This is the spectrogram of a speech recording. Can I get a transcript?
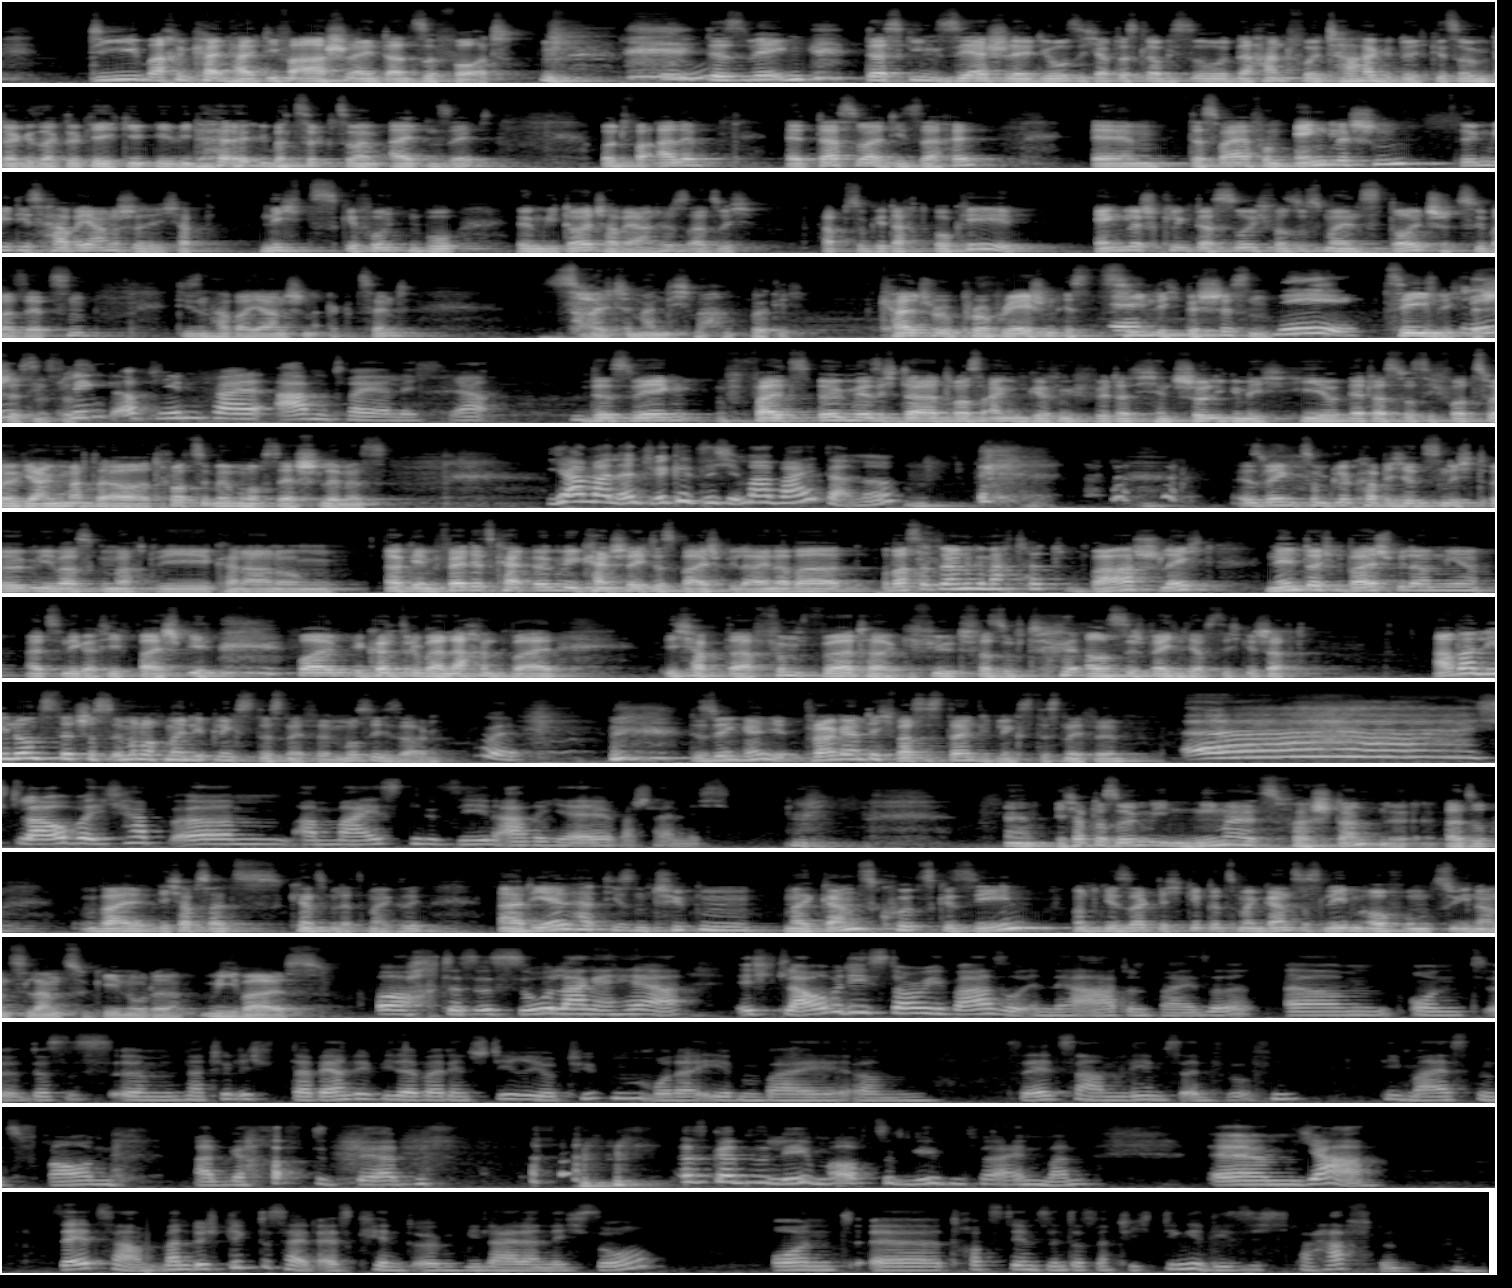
die machen keinen Halt, die verarschen einen dann sofort. Mhm. Deswegen, das ging sehr schnell los. Ich habe das, glaube ich, so eine Handvoll Tage durchgezogen und dann gesagt, okay, ich gehe wieder über zurück zu meinem alten Selbst. Und vor allem, äh, das war die Sache. Ähm, das war ja vom Englischen irgendwie dieses Hawaiianische. Ich habe nichts gefunden, wo irgendwie Deutsch-Hawaiianisch ist. Also ich habe so gedacht, okay, Englisch klingt das so, ich versuche es mal ins Deutsche zu übersetzen, diesen hawaiianischen Akzent. Sollte man nicht machen, wirklich. Cultural Appropriation ist ziemlich ähm, beschissen. Nee. Ziemlich klingt, beschissen ist das. Klingt auf jeden Fall abenteuerlich, ja. Deswegen, falls irgendwer sich daraus angegriffen gefühlt hat, ich entschuldige mich hier etwas, was ich vor zwölf Jahren gemacht habe, aber trotzdem immer noch sehr schlimm ist. Ja, man entwickelt sich immer weiter, ne? Mhm. Deswegen zum Glück habe ich jetzt nicht irgendwie was gemacht wie, keine Ahnung. Okay, mir fällt jetzt kein, irgendwie kein schlechtes Beispiel ein, aber was er dann gemacht hat, war schlecht. Nehmt euch ein Beispiel an mir als Negativbeispiel. Vor allem, ihr könnt drüber lachen, weil ich habe da fünf Wörter gefühlt versucht auszusprechen, ich habe es nicht geschafft. Aber Lilo und Stitch ist immer noch mein Lieblings-Disney-Film, muss ich sagen. Cool. Deswegen, hey, Frage an dich, was ist dein Lieblings-Disney-Film? Äh, ich glaube, ich habe ähm, am meisten gesehen Ariel wahrscheinlich. Ähm, ich habe das irgendwie niemals verstanden. Also, weil ich habe es als, kennst du letztes Mal gesehen, Ariel hat diesen Typen mal ganz kurz gesehen und gesagt, ich gebe jetzt mein ganzes Leben auf, um zu ihnen ans Land zu gehen, oder wie war es? Och, das ist so lange her. Ich glaube, die Story war so in der Art und Weise. Ähm, und äh, das ist ähm, natürlich, da wären wir wieder bei den Stereotypen oder eben bei ähm, seltsamen Lebensentwürfen, die meistens Frauen angehaftet werden. das ganze Leben aufzugeben für einen Mann. Ähm, ja, seltsam. Man durchblickt es halt als Kind irgendwie leider nicht so. Und äh, trotzdem sind das natürlich Dinge, die sich verhaften, ja.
